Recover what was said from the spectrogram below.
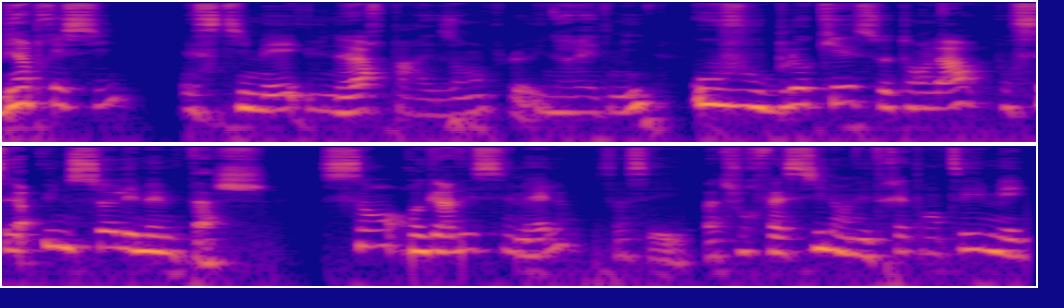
bien précis estimez une heure par exemple, une heure et demie, où vous bloquez ce temps-là pour faire une seule et même tâche, sans regarder ses mails. Ça, c'est pas toujours facile, on est très tenté, mais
